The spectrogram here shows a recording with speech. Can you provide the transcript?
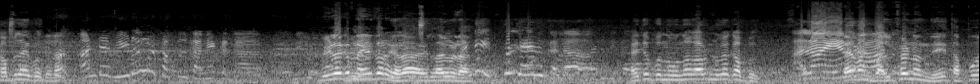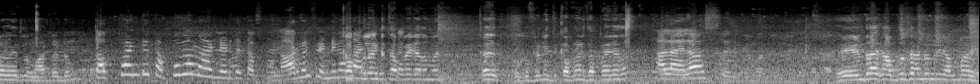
కప్పులు అయిపోతుందా? అంటే వీడియోలో కపుల్ తనే కదా. వీడియో కప్ అవుతారు కదా ఇలా కూడా? అంటే ఇప్పుడు లేదు కదా. అయితే ఇప్పుడు నువ్వు ఉన్నావు కాబట్టి నువ్వే కప్పులు. అలా మన. గర్ల్ ఫ్రెండ్ ఉంది తప్పు కదా ఇట్లా మాట్లాడడం? తప్పు అంటే తప్పుగా మాట్లాడితే తప్పు. నార్మల్ ఫ్రెండ్గా కప్పులు అంటే తప్పే కదా మరి? ఒక ఫ్రెండ్ కప్పులు అంటే తప్పే కదా? అలా ఎలా వస్తుంది? ఏంట్రా కప్పు సాండ్ ఉంది అమ్మాయి?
